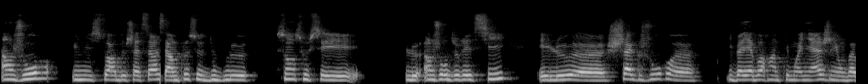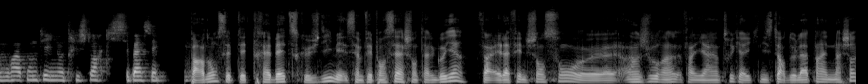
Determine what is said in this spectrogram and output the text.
un jour, une histoire de chasseur. C'est un peu ce double sens où c'est le un jour du récit et le euh, chaque jour, euh, il va y avoir un témoignage et on va vous raconter une autre histoire qui s'est passée. Pardon, c'est peut-être très bête ce que je dis, mais ça me fait penser à Chantal Goya. Enfin, elle a fait une chanson un jour, hein, enfin, il y a un truc avec une histoire de lapin et de machin.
